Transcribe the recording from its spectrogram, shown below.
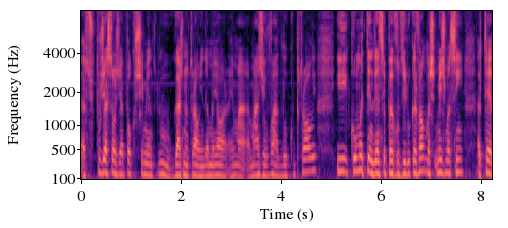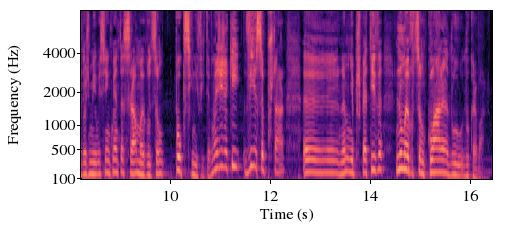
As projeções é para o crescimento do gás natural ainda maior, é mais, mais elevado do que o petróleo e com uma tendência para reduzir o carvão, mas mesmo assim, até 2050 será uma redução pouco significativa. Mas aqui devia-se apostar, uh, na minha perspectiva, numa redução clara do, do carbono.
